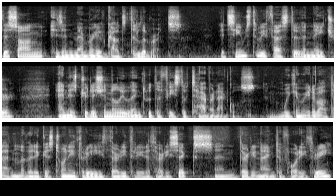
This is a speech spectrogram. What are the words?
This song is in memory of God's deliverance. It seems to be festive in nature and is traditionally linked with the Feast of Tabernacles. And we can read about that in Leviticus 23, 33 to 36, and 39 to 43,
